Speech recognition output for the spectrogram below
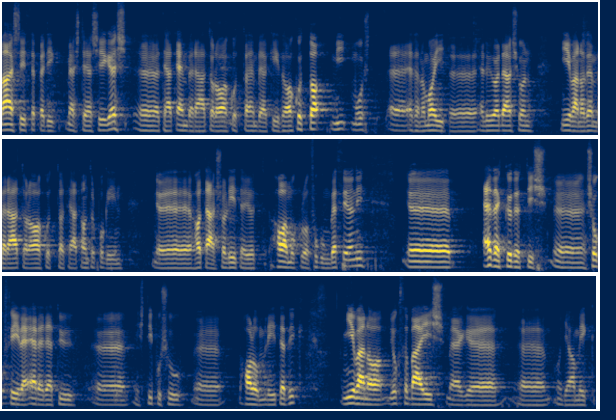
más része pedig mesterséges, tehát ember által alkotta, ember kéz alkotta. Mi most ezen a mai előadáson nyilván az ember által alkotta, tehát antropogén hatásra létrejött halmokról fogunk beszélni. Ezek között is sokféle eredetű és típusú halom létezik. Nyilván a jogszabály is, meg ugye, amik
